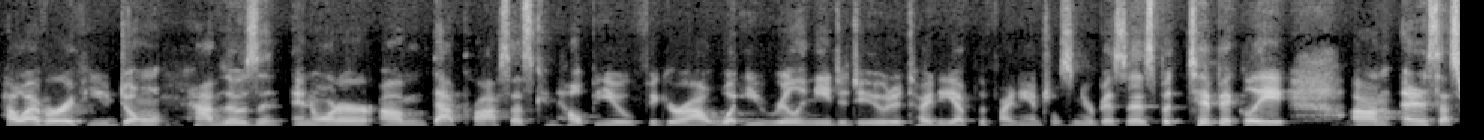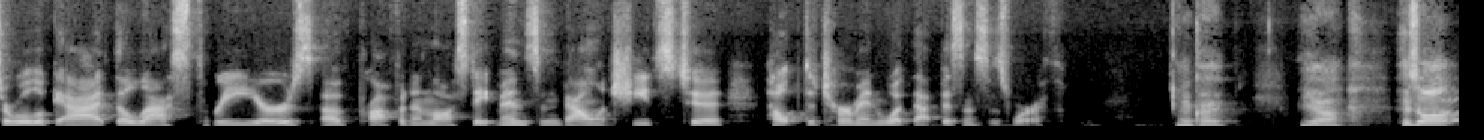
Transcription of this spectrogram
However, if you don't have those in, in order, um, that process can help you figure out what you really need to do to tidy up the financials in your business. But typically, um, an assessor will look at the last three years of profit and loss statements and balance sheets to help determine what that business is worth. Okay. Yeah. It's all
